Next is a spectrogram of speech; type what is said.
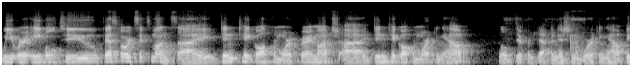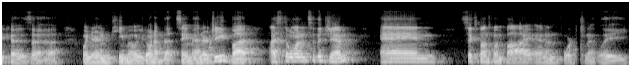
we were able to fast forward six months. I didn't take off from work very much. I didn't take off from working out. A little different definition of working out because uh, when you're in chemo, you don't have that same energy. But I still went to the gym, and six months went by, and unfortunately,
